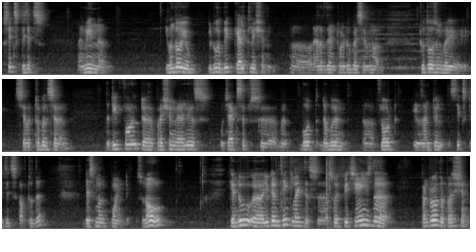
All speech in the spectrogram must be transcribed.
6 digits. I mean uh, even though you you do a big calculation uh, rather than 22 by 7 or 2000 by 7 triple 7 the default uh, precision values which accepts uh, both double and uh, float is until 6 digits after the decimal point. So now can do uh, you can think like this. Uh, so if we change the control the precision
